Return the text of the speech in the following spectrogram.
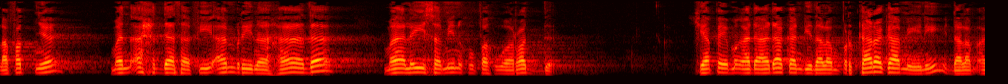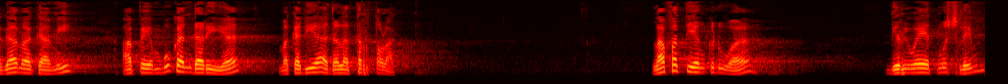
lafadznya man ahdatha fi amrina hadza ma laysa minhu fahuwa radd. Siapa yang mengada-adakan di dalam perkara kami ini, dalam agama kami, apa yang bukan darinya, maka dia adalah tertolak. Lafat yang kedua di riwayat Muslim,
